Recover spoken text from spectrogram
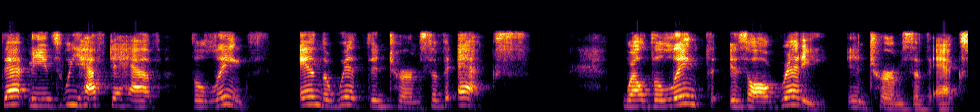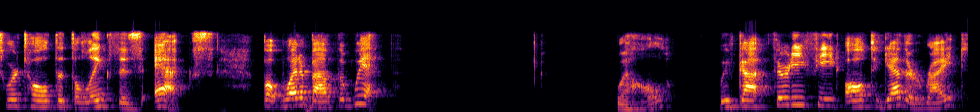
That means we have to have the length and the width in terms of X. Well, the length is already in terms of x. We're told that the length is x, but what about the width? Well, we've got 30 feet altogether, right?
